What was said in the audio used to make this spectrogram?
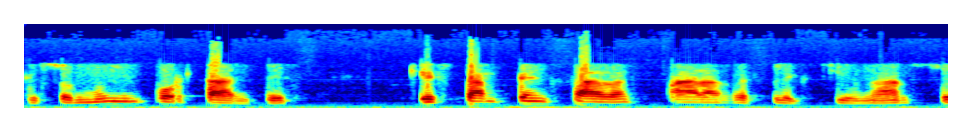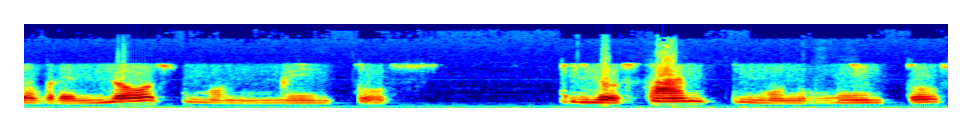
que son muy importantes que están pensadas para reflexionar sobre los monumentos y los antimonumentos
